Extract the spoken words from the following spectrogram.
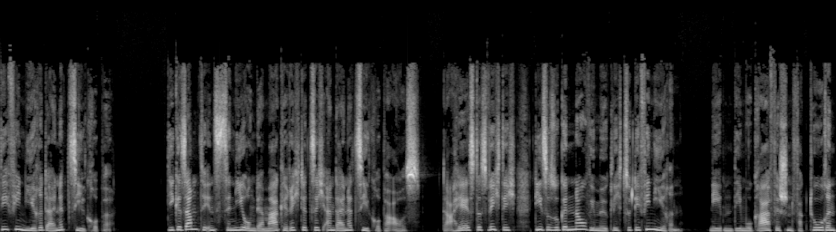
Definiere deine Zielgruppe. Die gesamte Inszenierung der Marke richtet sich an deiner Zielgruppe aus. Daher ist es wichtig, diese so genau wie möglich zu definieren. Neben demografischen Faktoren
